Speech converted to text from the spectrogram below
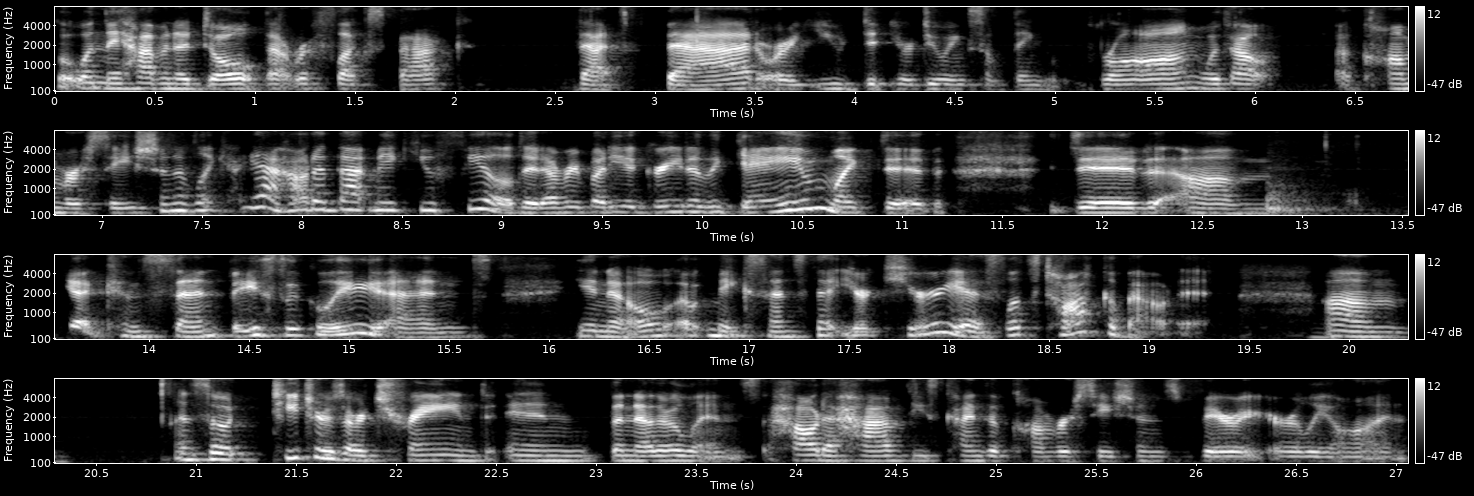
But when they have an adult that reflects back that's bad or you did you're doing something wrong without a conversation of like yeah how did that make you feel? Did everybody agree to the game? Like did did um get consent basically? And you know it makes sense that you're curious. Let's talk about it. Um and so teachers are trained in the netherlands how to have these kinds of conversations very early on.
